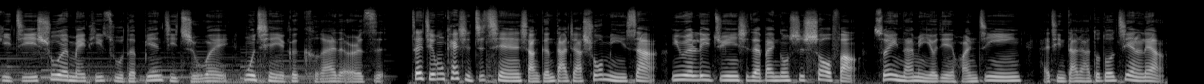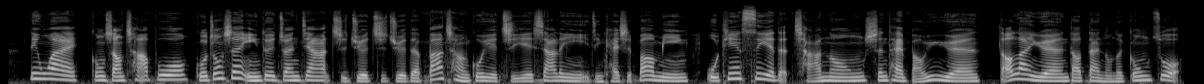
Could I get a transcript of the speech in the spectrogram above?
以及数位媒体组的编辑职位。目前有个可爱的儿子。在节目开始之前，想跟大家说明一下，因为丽君是在办公室受访，所以难免有点环境音，还请大家多多见谅。另外，工商插播，国中生营队专家直觉直觉的八场过夜职业夏令营已经开始报名，五天四夜的茶农、生态保育员、导览员到蛋农的工作，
